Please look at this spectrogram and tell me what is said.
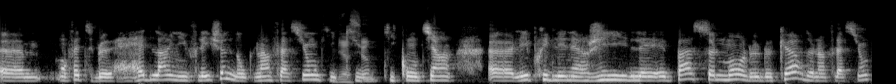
euh, en fait le headline inflation, donc l'inflation qui, qui, qui, contient euh, les prix de l'énergie, pas seulement le, le cœur de l'inflation,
